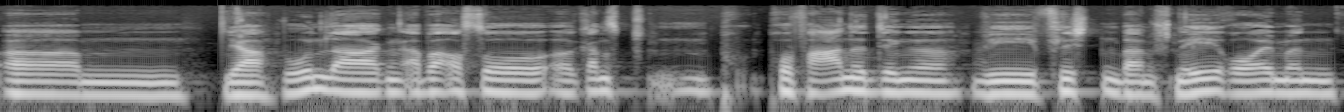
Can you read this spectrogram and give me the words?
Ähm, ja, Wohnlagen, aber auch so äh, ganz profane Dinge wie Pflichten beim Schneeräumen.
